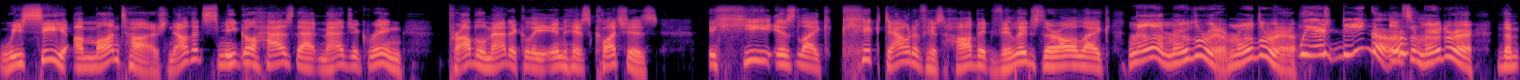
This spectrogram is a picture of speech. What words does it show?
We see a montage now that Smeagol has that magic ring problematically in his clutches. He is like kicked out of his hobbit village. They're all like, "Ah, murderer, murderer. Where's Deagle? It's a murderer. The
